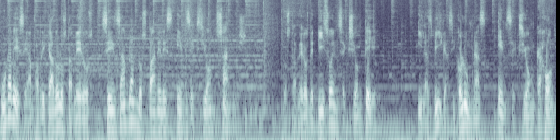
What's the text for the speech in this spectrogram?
Una vez se han fabricado los tableros, se ensamblan los paneles en sección sándwich, los tableros de piso en sección T y las vigas y columnas en sección cajón.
